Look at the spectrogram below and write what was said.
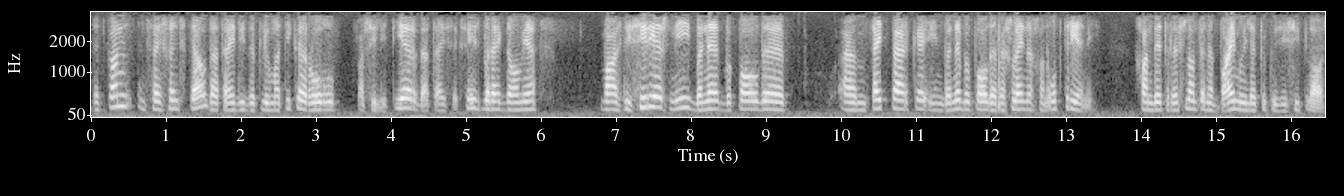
Dit kan in sy guns stel dat hy die diplomatieke rol fasiliteer, dat hy sukses bereik daarmee. Maar as die Siriërs nie binne bepaalde um, tydperke en binne bepaalde riglyne gaan optree nie, gaan dit Rusland in 'n baie moeilike posisie plaas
